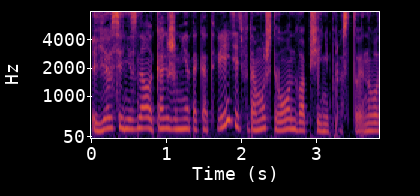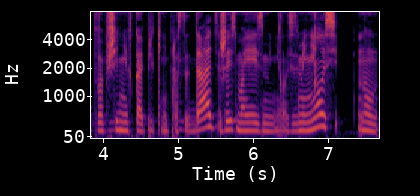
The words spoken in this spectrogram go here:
Я все не знала, как же мне так ответить, потому что он вообще непростой. Ну вот вообще ни в капельке непростой. Да, жизнь моя изменилась. Изменилась, ну,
